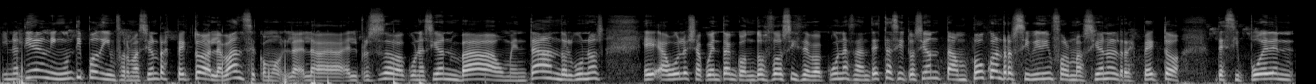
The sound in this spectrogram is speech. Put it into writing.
¿Y no tienen ningún tipo de información respecto al avance? Como el proceso de vacunación va aumentando, algunos eh, abuelos ya cuentan con dos dosis de vacunas. Ante esta situación, tampoco han recibido información al respecto de si pueden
